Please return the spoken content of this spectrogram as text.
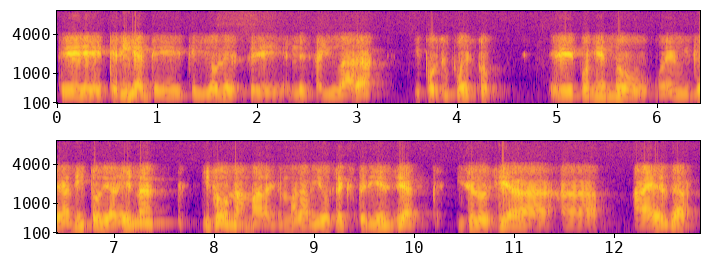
que querían que, yo les, eh, les ayudara y por supuesto eh, poniendo el granito de arena. Y fue una maravillosa experiencia. Y se lo decía a, a Edgar,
